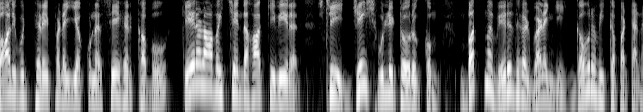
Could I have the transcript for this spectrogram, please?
பாலிவுட் திரைப்பட இயக்குனர் சேகர் கபூர் கேரளாவைச் சேர்ந்த ஹாக்கி வீரர் ஸ்ரீ ஜேஷ் உள்ளிட்டோருக்கும் பத்ம விருதுகள் வழங்கி கௌரவிக்கப்பட்டன.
